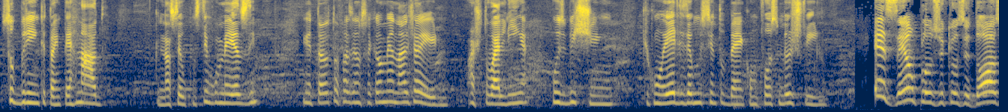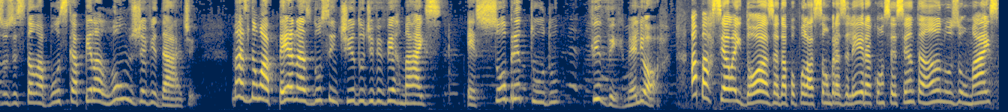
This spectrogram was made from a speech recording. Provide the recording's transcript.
sobrinho que está internado, que nasceu com cinco meses. Então, eu estou fazendo isso aqui em homenagem a ele. As toalhinhas com os bichinhos, que com eles eu me sinto bem, como fossem meus filhos. Exemplos de que os idosos estão na busca pela longevidade mas não apenas no sentido de viver mais, é, sobretudo, viver melhor. A parcela idosa da população brasileira com 60 anos ou mais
